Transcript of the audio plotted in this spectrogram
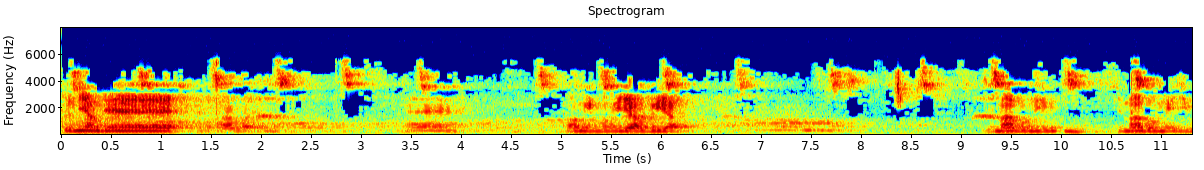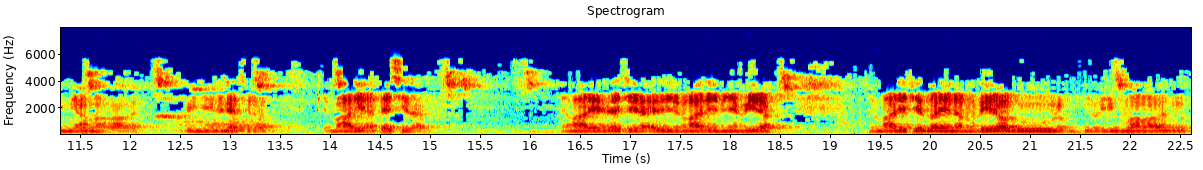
လုံးမြောက်တယ် ဒါပါပဲကောင်းကင်ဘုံရောက်ပြီးတော့ဓမ္မဘုံတွေဓမ္မဘုံတွေယူများမှာပါပဲဝိညာဉ်နဲ့ဆိုတော့ဓမ္မတွေအသက်ရှိတာဓမ္မတွေအသက်ရှိတာအဲ့ဒီဓမ္မတွေမြင်ပြီးတော့ဓမ္မတွေဖြစ်သွားရင်တော့မသေးတော့ဘူးလို့ဒီလိုယူမှာပါပဲသူတို့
